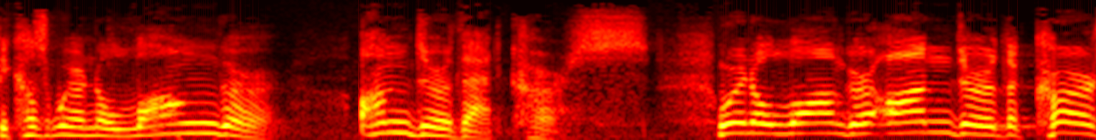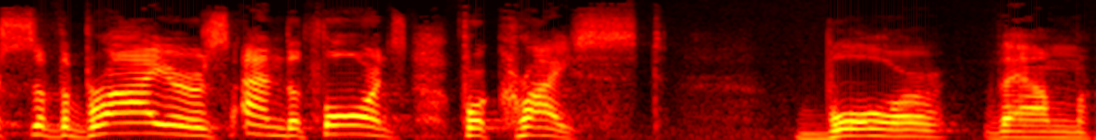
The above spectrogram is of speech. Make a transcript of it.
because we're no longer under that curse. We're no longer under the curse of the briars and the thorns, for Christ bore them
